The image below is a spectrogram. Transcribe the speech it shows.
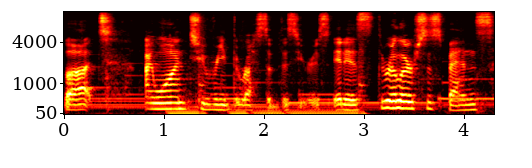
but I want to read the rest of the series. It is thriller suspense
